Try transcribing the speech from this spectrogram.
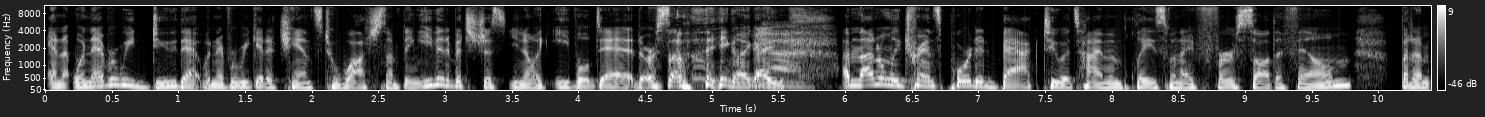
And whenever we do that, whenever we get a chance to watch something, even if it's just, you know, like Evil Dead or something, like Yeah. I I'm not only transported back to a time and place when I first saw the film, but I'm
